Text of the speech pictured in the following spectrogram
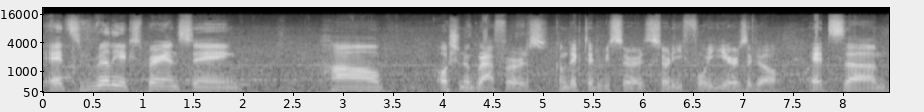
it's really experiencing how oceanographers conducted research 30, 40 years ago. It's, um,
